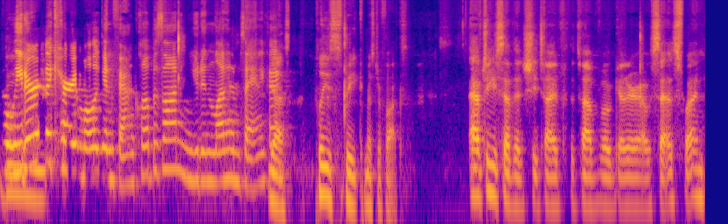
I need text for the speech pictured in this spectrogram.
The leader of the Carey Mulligan fan club is on, and you didn't let him say anything. Yes. Please speak, Mr. Fox. After you said that she tied for the top vote getter, I was satisfied.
